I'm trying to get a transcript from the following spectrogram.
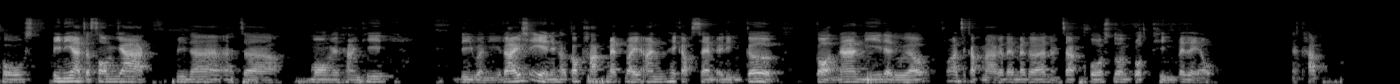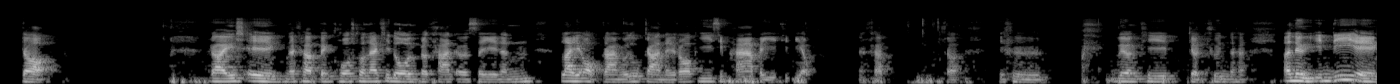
Colts ปีนี้อาจจะซ่อมยาก ปีหน้าอาจจะมองในทางที่ดีกว่านี้ไรช์เองนะครับก็พักแมตต์ไรอันให้กับแซมเอลิงเกอร์ ก่อนหน้านี้แต่ดูแล้วเขาอาจจะกลับมาก็ได้แมตต์ไรอันหลังจากโค้ชโดนปลดทิ้งไปแล้วนะครับ ก็ไรช์เองนะครับเป็นโค้ชคนแรกที่โดนประธานเออร์เซนั้นไล่ออกกลางฤดูกาลในรอบ 25 ปีทีเดียวนะครับก็นี่คือเรื่องที่เกิดขึ้นนะฮะอันหนึ่งอินดี้เอง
